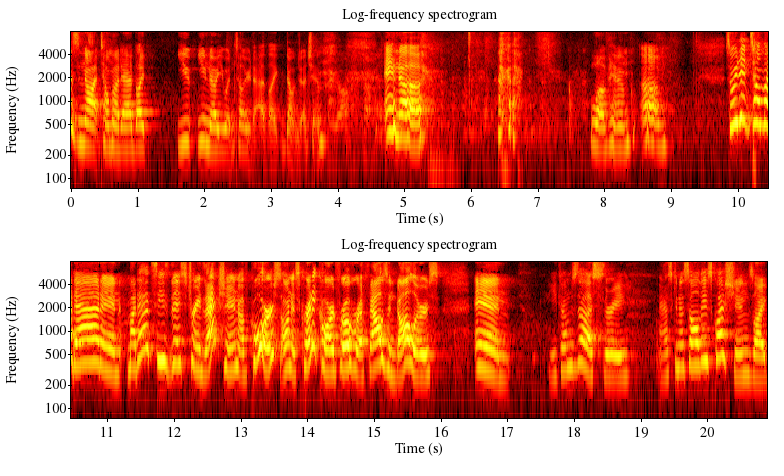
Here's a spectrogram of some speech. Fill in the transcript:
does not tell my dad. Like, you you know you wouldn't tell your dad. Like, don't judge him. And uh, love him. Um, so he didn't tell my dad, and my dad sees this transaction, of course, on his credit card for over a thousand dollars, and he comes to us three, asking us all these questions. Like,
